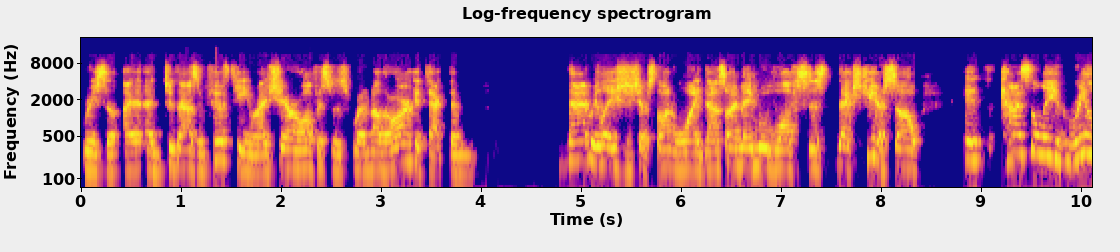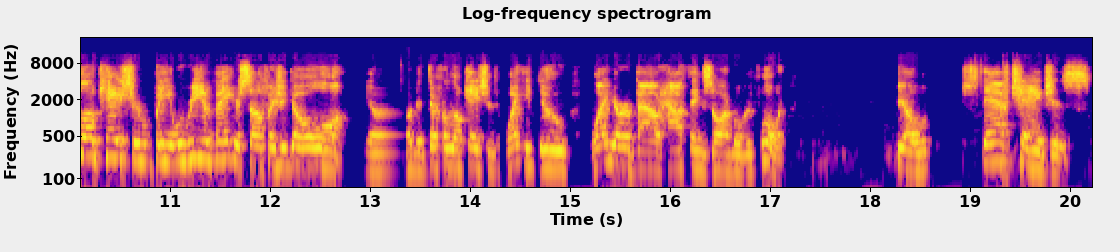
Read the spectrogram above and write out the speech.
recently in 2015 when I share offices with another architect, and that relationship starting to wind down. So I may move offices next year. So it constantly relocation, but you reinvent yourself as you go along you know, the different locations, what you do, what you're about, how things are moving forward. You know, staff changes,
